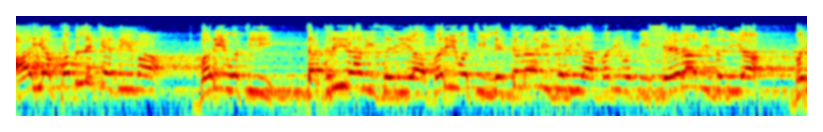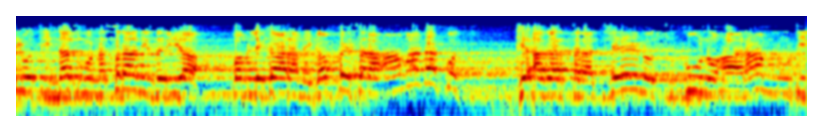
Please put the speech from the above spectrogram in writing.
آیا پبلک دیما، بری وتی تقریرانی ذریعہ، بری وتی لکھگانی ذریعہ، بری وتی شعرانی ذریعہ، بری وتی نظم و نصرانی ذریعہ پبلکارا میں گپے سرا آمادہ کت کہ اگر ترا چین و سکون و آرام لوٹی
